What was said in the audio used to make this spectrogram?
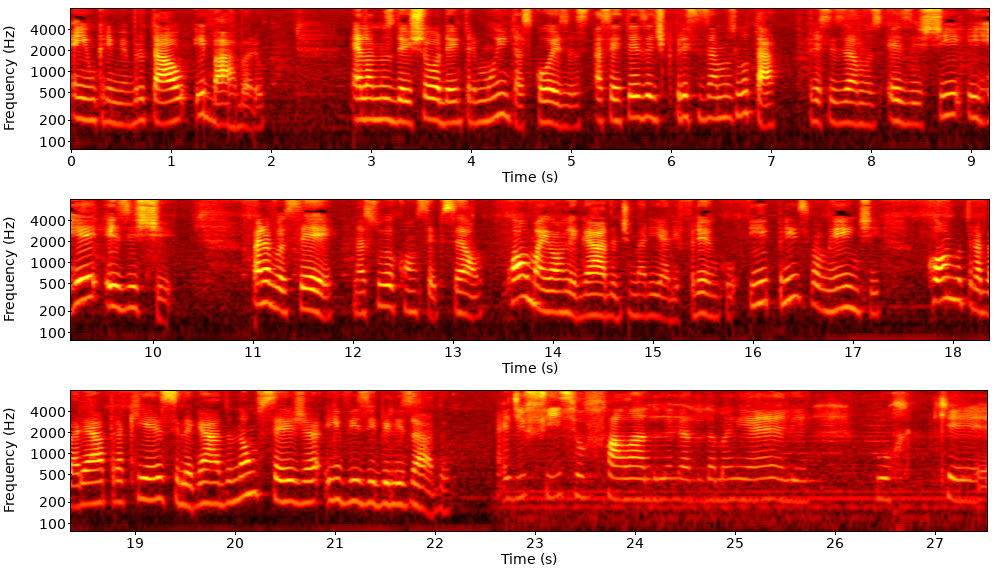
em um crime brutal e bárbaro. Ela nos deixou, dentre muitas coisas, a certeza de que precisamos lutar, precisamos existir e reexistir. Para você, na sua concepção, qual o maior legado de Marielle Franco e, principalmente, como trabalhar para que esse legado não seja invisibilizado? É difícil falar do legado da Marielle porque porque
